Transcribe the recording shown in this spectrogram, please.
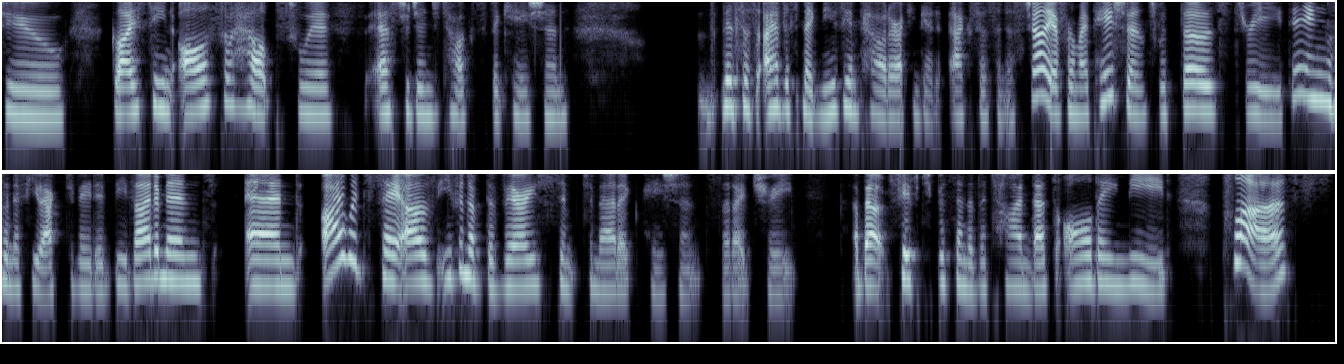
to glycine, also helps with estrogen detoxification this is I have this magnesium powder I can get access in Australia for my patients with those three things and a few activated B vitamins. And I would say of even of the very symptomatic patients that I treat, about 50% of the time that's all they need. Plus,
